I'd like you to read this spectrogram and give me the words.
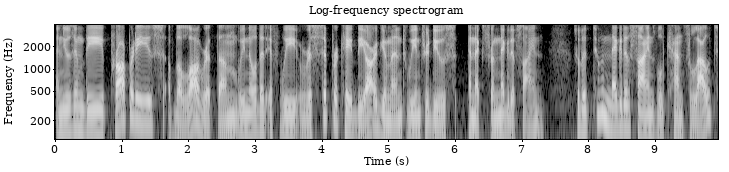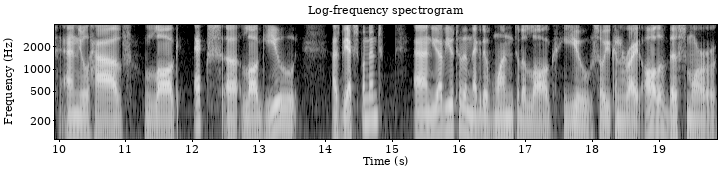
And using the properties of the logarithm, we know that if we reciprocate the argument, we introduce an extra negative sign. So the two negative signs will cancel out, and you'll have log x, uh, log u as the exponent, and you have u to the negative 1 to the log u. So you can write all of this more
